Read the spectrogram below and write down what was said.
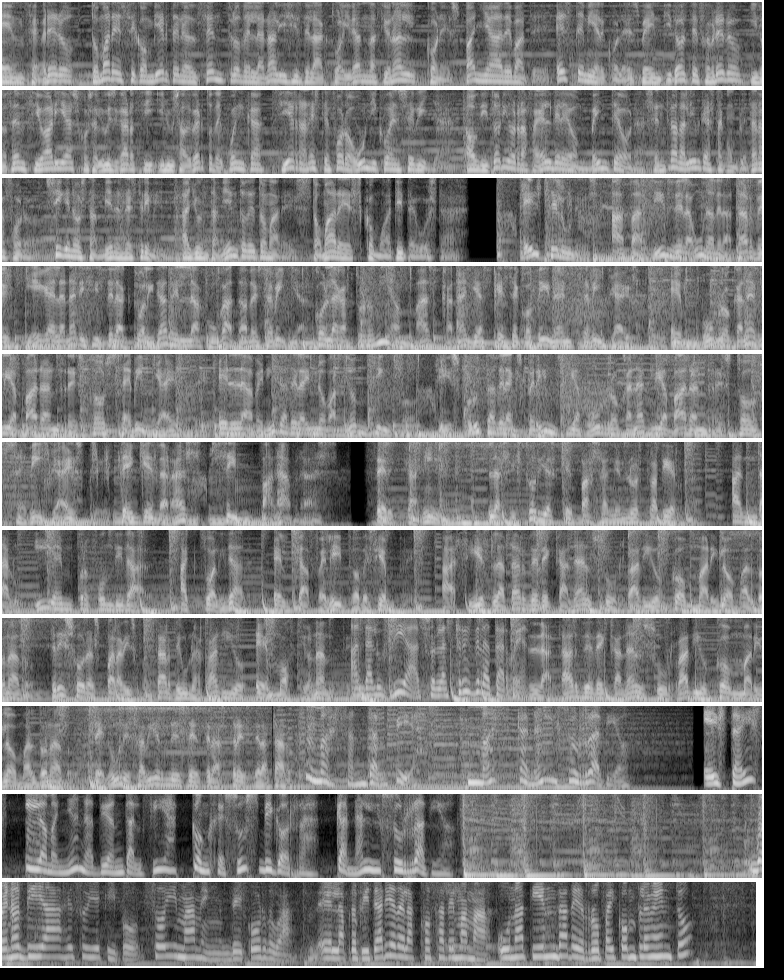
En febrero, Tomares se convierte en el centro del análisis de la actualidad nacional con España a debate. Este miércoles 22 de febrero, Inocencio Arias, José Luis Garci y Luis Alberto de Cuenca cierran este foro único en Sevilla. Auditorio Rafael de León, 20 horas, entrada libre hasta completar aforo. Síguenos también en streaming. Ayuntamiento de Tomares. Tomares como a ti te gusta. Este lunes, a partir de la una de la tarde, llega el análisis de la actualidad en la jugada de Sevilla, con la gastronomía más canalla que se cocina en Sevilla Este. En Burro Canaglia Baran Resto Sevilla Este, en la Avenida de la Innovación 5. Disfruta de la experiencia Burro Canaglia Baran Resto Sevilla Este. Te quedarás sin palabras. Cercanía. Las historias que pasan en nuestra tierra. Andalucía en profundidad. Actualidad. El cafelito de siempre. Así es la tarde de Canal Sur Radio con Mariló Maldonado. Tres horas para disfrutar de una radio emocionante. Andalucía, son las 3 de la tarde. La tarde de Canal Sur Radio con Mariló Maldonado. De lunes a viernes desde las 3 de la tarde. Más Andalucía, más Canal Sur Radio. Esta es La Mañana de Andalucía con Jesús Vigorra, Canal Sur Radio. Buenos días, Jesús y equipo. Soy Mamen, de Córdoba, eh, la propietaria de Las Cosas de Mamá, una tienda de ropa y complemento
